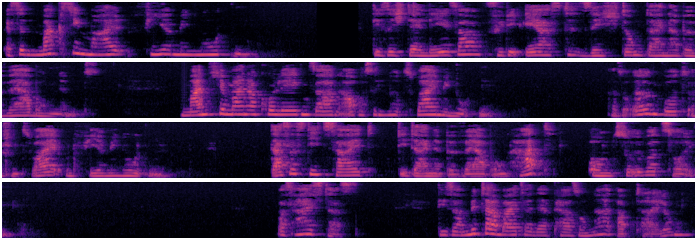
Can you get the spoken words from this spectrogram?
Es sind maximal vier Minuten, die sich der Leser für die erste Sichtung deiner Bewerbung nimmt. Manche meiner Kollegen sagen auch, es sind nur zwei Minuten also irgendwo zwischen zwei und vier Minuten. Das ist die Zeit, die deine Bewerbung hat, um zu überzeugen. Was heißt das? Dieser Mitarbeiter der Personalabteilung,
